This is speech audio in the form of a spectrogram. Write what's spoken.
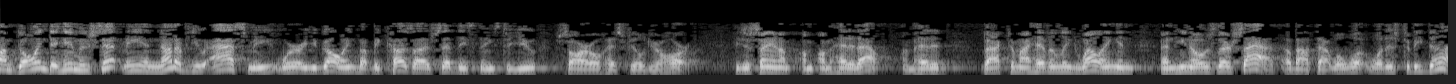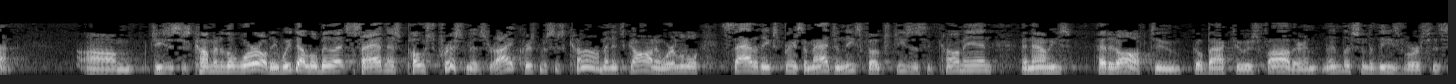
I'm going to him who sent me, and none of you asked me, Where are you going? But because I have said these things to you, sorrow has filled your heart. He's just saying, I'm, I'm, I'm headed out. I'm headed back to my heavenly dwelling, and, and he knows they're sad about that. Well, what, what is to be done? Um, Jesus is coming to the world. We've got a little bit of that sadness post Christmas, right? Christmas has come and it's gone, and we're a little sad of the experience. Imagine these folks. Jesus had come in, and now he's headed off to go back to his Father. And, and listen to these verses,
